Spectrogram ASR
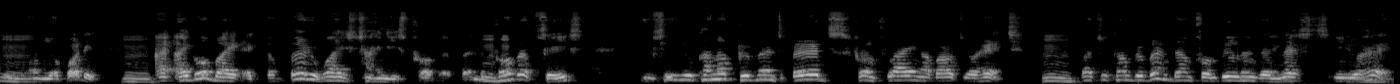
mm. on your body. Mm. I, I, go by a, a, very wise Chinese proverb, and the mm-hmm. proverb says, you see, you cannot prevent birds from flying about your head, mm. but you can prevent them from building their nests in your head.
